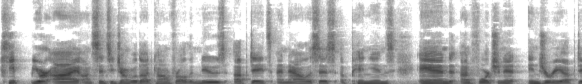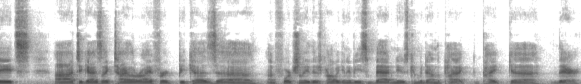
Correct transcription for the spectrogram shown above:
Keep your eye on CincyJungle.com for all the news, updates, analysis, opinions, and unfortunate injury updates uh, to guys like Tyler Eifert because uh, unfortunately there's probably going to be some bad news coming down the pike, pike uh, there.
